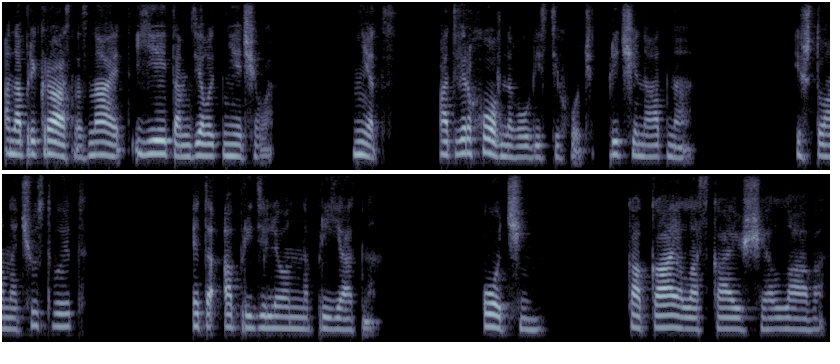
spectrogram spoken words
Она прекрасно знает, ей там делать нечего. Нет, от Верховного увести хочет. Причина одна. И что она чувствует? Это определенно приятно. Очень. Какая ласкающая лава.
